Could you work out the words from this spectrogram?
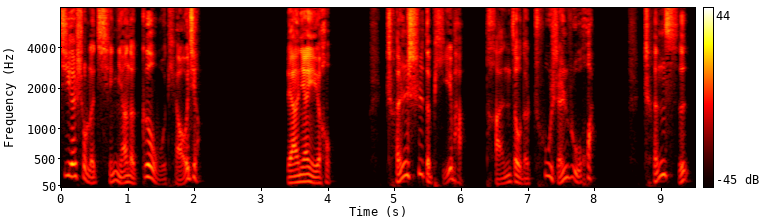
接受了秦娘的歌舞调教。两年以后，陈诗的琵琶弹奏的出神入化，陈慈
